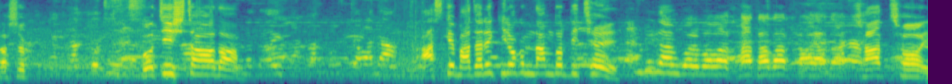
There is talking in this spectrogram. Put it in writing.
দর্শক, পঁচিশ চাওয়া দাম। আজকে বাজারে কীরকম দাম দর দিচ্ছে? দাম সাত ছয়।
